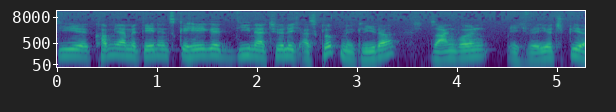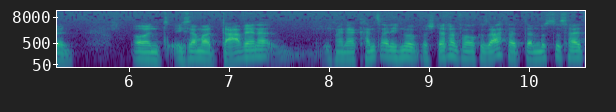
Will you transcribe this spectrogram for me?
die kommen ja mit denen ins Gehege, die natürlich als Clubmitglieder sagen wollen, ich will jetzt spielen. Und ich sag mal, da wäre, ich meine, da kann es eigentlich nur, was Stefan vorhin auch gesagt hat, dann müsste es halt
